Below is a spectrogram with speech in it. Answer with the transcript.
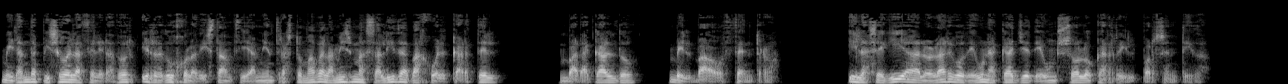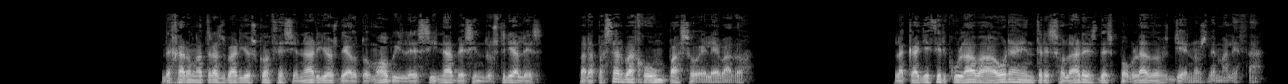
Miranda pisó el acelerador y redujo la distancia mientras tomaba la misma salida bajo el cartel Baracaldo, Bilbao Centro, y la seguía a lo largo de una calle de un solo carril por sentido. Dejaron atrás varios concesionarios de automóviles y naves industriales para pasar bajo un paso elevado. La calle circulaba ahora entre solares despoblados llenos de maleza.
